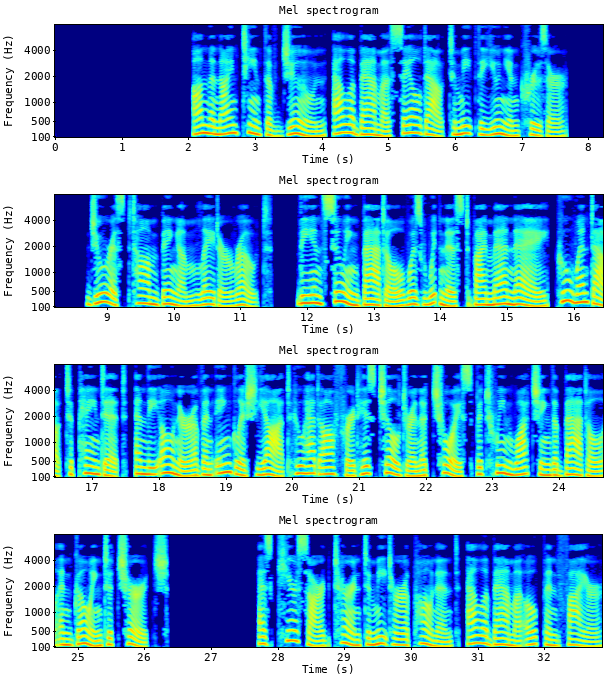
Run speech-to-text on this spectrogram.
On 19 June, Alabama sailed out to meet the Union cruiser. Jurist Tom Bingham later wrote, the ensuing battle was witnessed by Manet, who went out to paint it, and the owner of an English yacht who had offered his children a choice between watching the battle and going to church. As Kearsarge turned to meet her opponent, Alabama opened fire.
